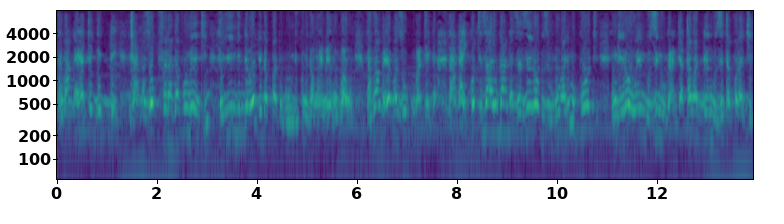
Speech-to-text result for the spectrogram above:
kubanga yategedde nti amaze okufera gavumenti eyingiddewo egenda kukwata obuwumbi kumi na mwenda emugwawe kubanga yamaze okubatega. Aga ikooti za uganda ze zirina obuzibu. Bwewali mu kooti ngera ow'enguzi nguga nti atawadde enguzi takola ki?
